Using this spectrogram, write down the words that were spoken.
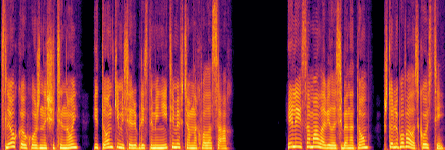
с легкой ухоженной щетиной и тонкими серебристыми нитями в темных волосах. Или и сама ловила себя на том, что любовалась Костей,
